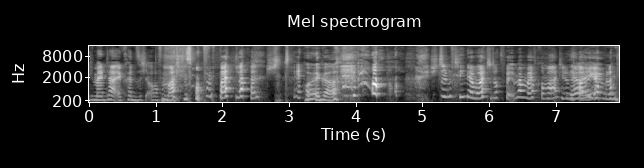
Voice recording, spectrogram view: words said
ich meine, klar, er könnte sich auch auf dem Martinshof in Ballland stellen. Holger. Stimmt, Tina wollte doch für immer bei Frau Martin und Ja, Holger eben. bleiben.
